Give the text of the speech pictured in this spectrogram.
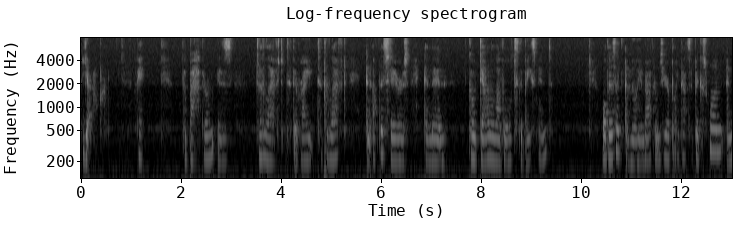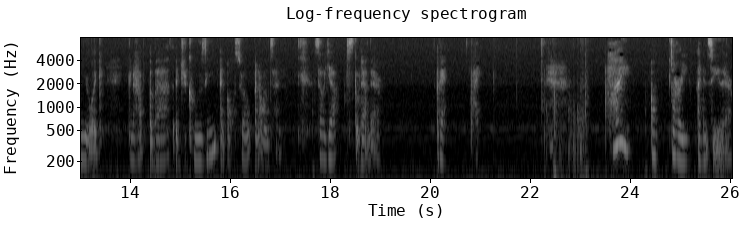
Yeah. Okay. The bathroom is to the left, to the right, to the left, and up the stairs, and then go down a level to the basement. Well, there's like a million bathrooms here, but like that's the biggest one, and you're like you're gonna have a bath, a jacuzzi, and also an onsen. So yeah, just go down there. Okay, bye. Hi. Oh, sorry, I didn't see you there.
